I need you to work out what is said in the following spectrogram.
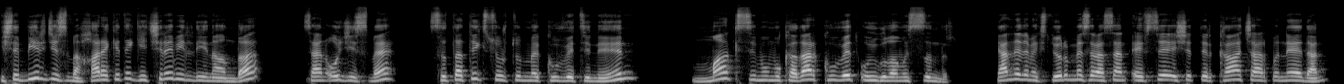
İşte bir cismi harekete geçirebildiğin anda sen o cisme statik sürtünme kuvvetinin maksimumu kadar kuvvet uygulamışsındır. Yani ne demek istiyorum? Mesela sen Fs eşittir K çarpı N'den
